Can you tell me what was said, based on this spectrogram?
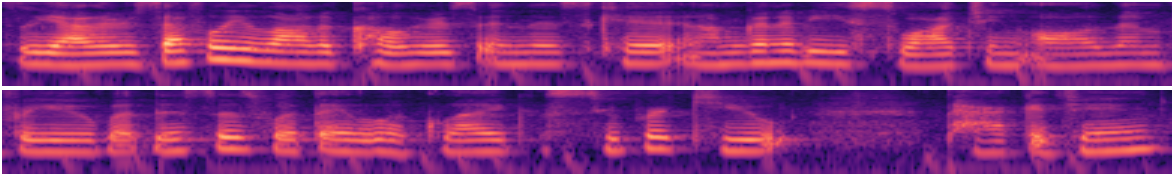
so yeah, there's definitely a lot of colors in this kit and I'm going to be swatching all of them for you, but this is what they look like. Super cute packaging.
